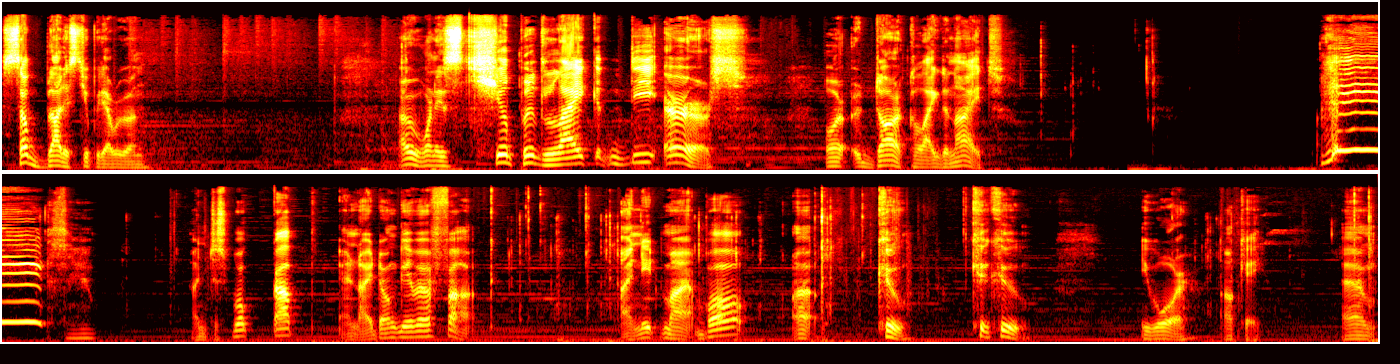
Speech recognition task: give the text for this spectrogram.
So bloody stupid, everyone. Everyone is stupid like the earth. Or dark like the night. I just woke up and I don't give a fuck. I need my ball. Uh, coo. Coo coo. Ivor. Okay. Um,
